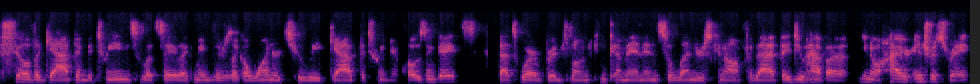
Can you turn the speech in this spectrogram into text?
fill the gap in between. So let's say like maybe there's like a one or two week gap between your closing dates. That's where a bridge loan can come in. And so lenders can offer that. They do have a, you know, higher interest rate.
